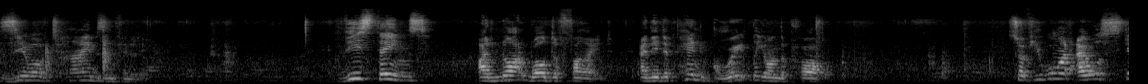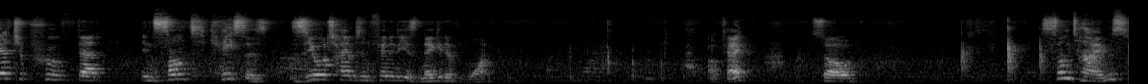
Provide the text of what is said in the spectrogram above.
0 times infinity. These things are not well defined, and they depend greatly on the problem. So if you want, I will sketch a proof that in some cases, 0 times infinity is negative 1. Okay? So, sometimes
